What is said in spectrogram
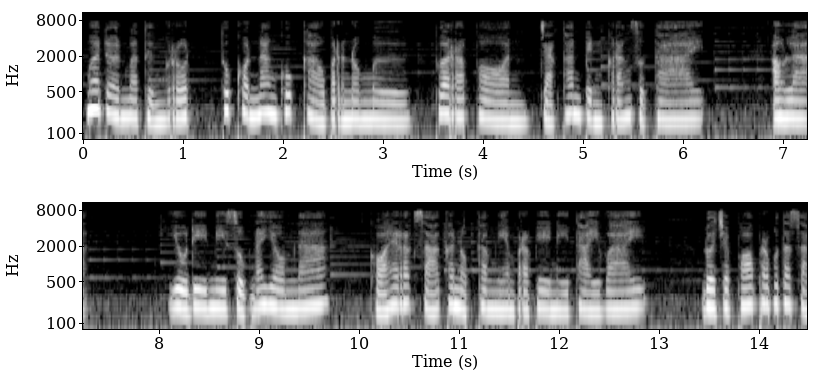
เมื่อเดินมาถึงรถ ทุกคนนั่งคุกเข่าประนมมือ เพื่อรับพรจากท่านเป็นครั้งสุดท้าย เอาละ อยู่ดีมีสุขนโยมนะ ขอให้รักษาขนบธรรมเนียมประเพณีไทยไว้ โดยเฉพาะพระพุทธศา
